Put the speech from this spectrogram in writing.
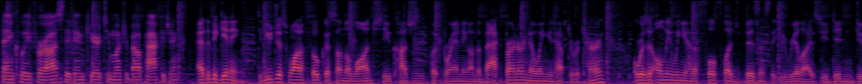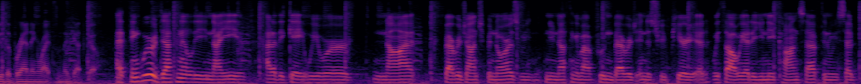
Thankfully for us, they didn't care too much about packaging. At the beginning, did you just want to focus on the launch so you consciously put branding on the back burner knowing you'd have to return? Or was it only when you had a full-fledged business that you realized you didn't do the branding right from the get-go? I think we were definitely naive out of the gate. We were not beverage entrepreneurs. We knew nothing about food and beverage industry, period. We thought we had a unique concept and we said,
